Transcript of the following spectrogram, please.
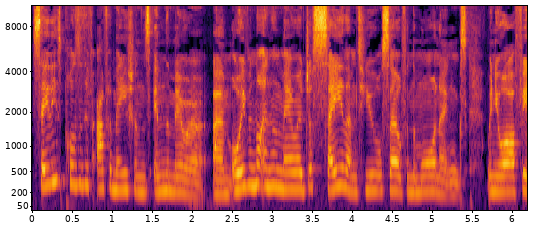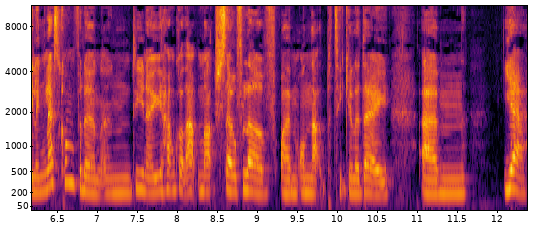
say these positive affirmations in the mirror, um, or even not in the mirror, just say them to yourself in the mornings when you are feeling less confident and, you know, you haven't got that much self love um, on that particular day. Um, yeah,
